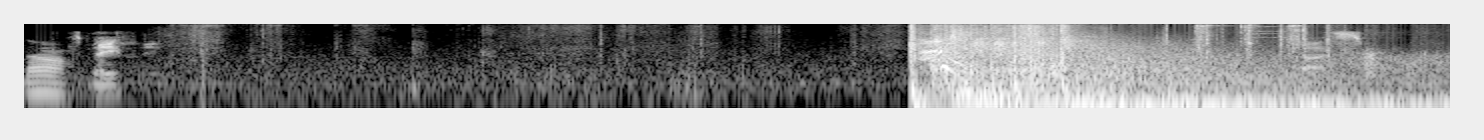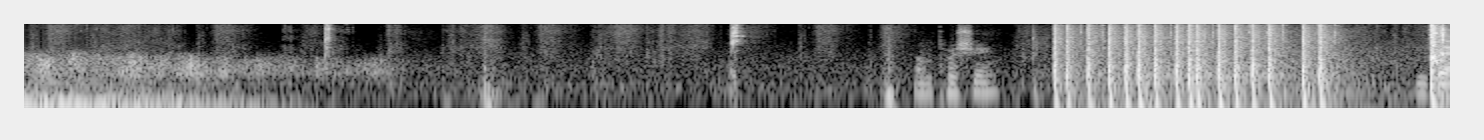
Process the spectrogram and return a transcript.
No. It's me. Nice. I'm pushing. I'm down.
